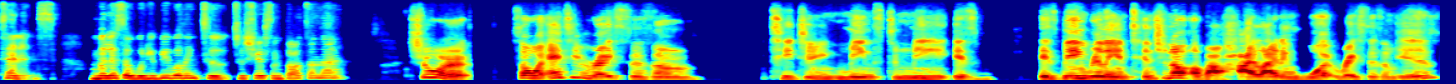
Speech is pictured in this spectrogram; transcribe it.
tenets? Melissa would you be willing to to share some thoughts on that? Sure. So, what anti racism teaching means to me is is being really intentional about highlighting what racism is.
